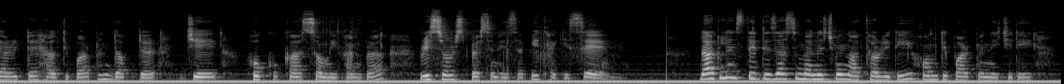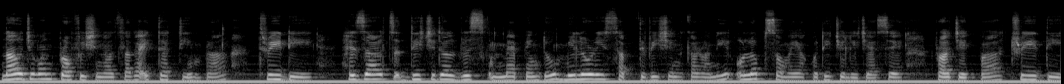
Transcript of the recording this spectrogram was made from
director health department doctor J হকুকা সমীখানৰা ৰিচৰ্চ পাৰ্চন হিচাপে থাকিছে Nagaland State Disaster Management Authority Home Department নিচিদি নওজোৱান প্ৰফেচনেলছ লগা একটা টিম পৰা three D hazards digital risk মেপিংটো মিলৰি সাব ডিভিজন কাৰণে অলপ সময় আগতে চলি যাইছে প্ৰজেক্ট পৰা থ্ৰী ডি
